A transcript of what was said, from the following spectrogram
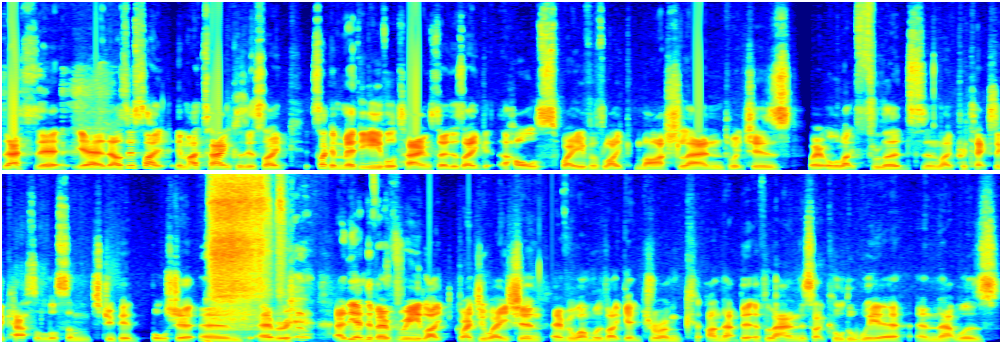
That's it. Yeah, that was just like in my town because it's like it's like a medieval town, so there's like a whole swathe of like marshland, which is where it all like floods and like protects the castle or some stupid bullshit. And every at the end of every like graduation, everyone would like get drunk on that bit of land. It's like called a weir, and that was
